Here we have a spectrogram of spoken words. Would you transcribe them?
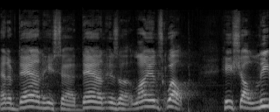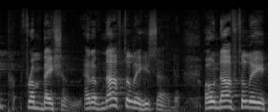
And of Dan he said, Dan is a lion's whelp. He shall leap from Bashan. And of Naphtali he said, O Naphtali,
